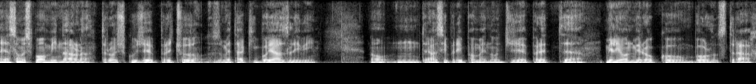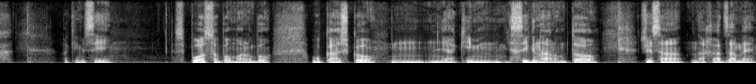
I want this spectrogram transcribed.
Ja som spomínal trošku, že prečo sme takí bojazliví. No, treba si pripomenúť, že pred miliónmi rokov bol strach akýmsi spôsobom alebo ukážkou, nejakým signálom toho, že sa nachádzame e,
